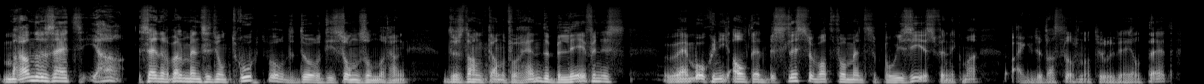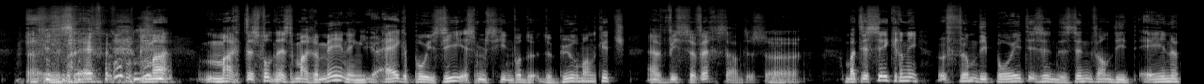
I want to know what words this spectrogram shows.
Maar anderzijds, ja, zijn er wel mensen die ontroerd worden door die zonsondergang. Dus dan kan voor hen de belevenis, wij mogen niet altijd beslissen wat voor mensen poëzie is, vind ik. Maar ik doe dat zelf natuurlijk de hele tijd eh, in het schrijven. maar, maar tenslotte is het maar een mening. Je eigen poëzie is misschien voor de, de buurman kitsch en vice versa. Dus, eh, maar het is zeker niet een film die poëtisch is in de zin van die het ene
